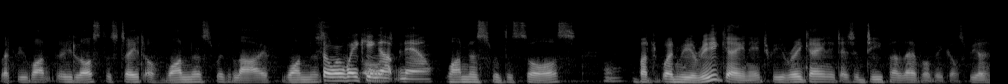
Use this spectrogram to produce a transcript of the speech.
that we, want, we lost the state of oneness with life, oneness. So we're waking God, up now. Oneness with the source. Mm. But when we regain it, we regain it at a deeper level because we are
